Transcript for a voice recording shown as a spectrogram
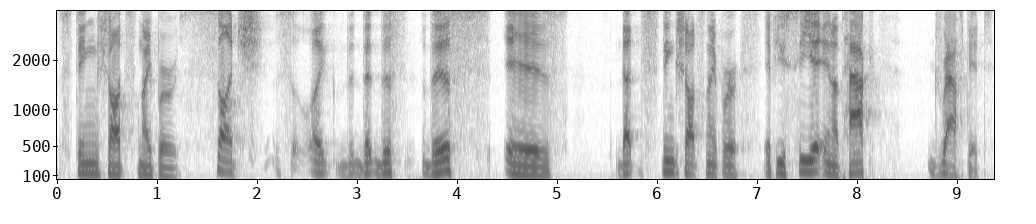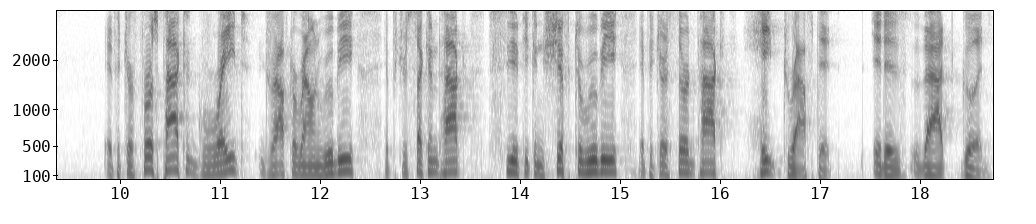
Sting shot sniper, such so, like th- th- this. This is that sting shot sniper. If you see it in a pack, draft it. If it's your first pack, great, draft around Ruby. If it's your second pack, see if you can shift to Ruby. If it's your third pack, hate draft it. It is that good.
